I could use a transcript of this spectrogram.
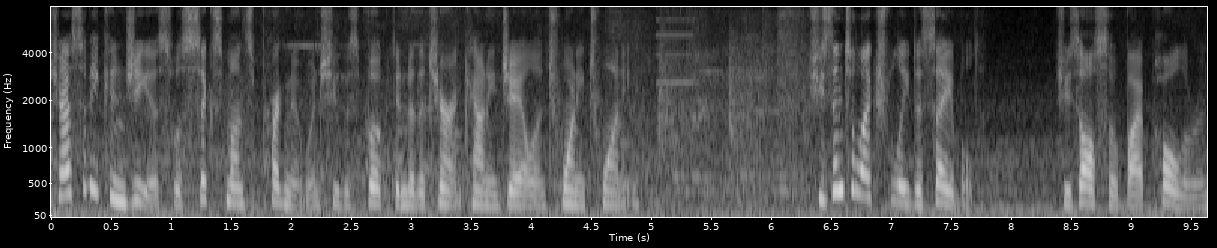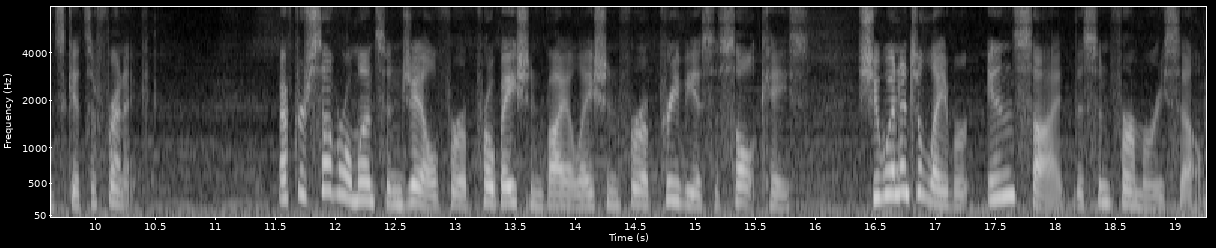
Chasity Congious was six months pregnant when she was booked into the Tarrant County Jail in 2020. She's intellectually disabled. She's also bipolar and schizophrenic. After several months in jail for a probation violation for a previous assault case, she went into labor inside this infirmary cell.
